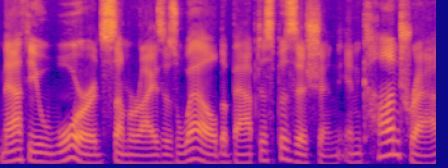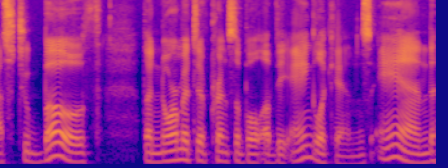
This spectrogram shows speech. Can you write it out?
Matthew Ward summarizes well the Baptist position in contrast to both the normative principle of the Anglicans and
